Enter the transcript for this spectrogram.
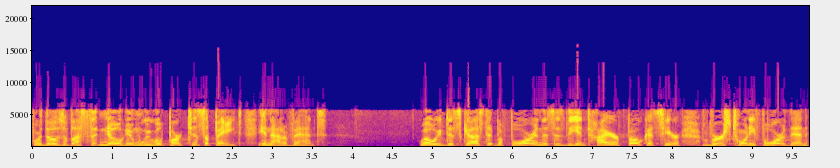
for those of us that know Him, we will participate in that event. Well, we've discussed it before, and this is the entire focus here. Verse 24 then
